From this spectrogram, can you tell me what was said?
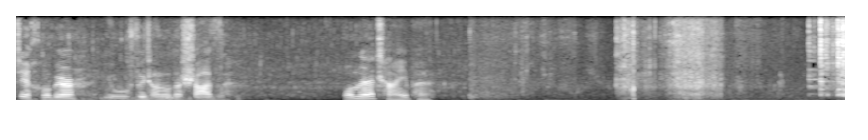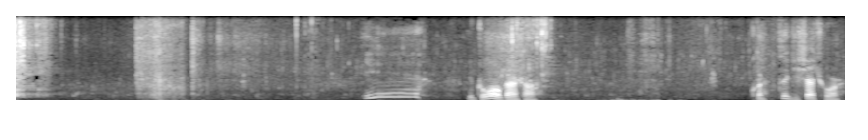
这河边有非常多的沙子，我们来铲一盆。咦，你捉我干啥？快自己下去玩。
